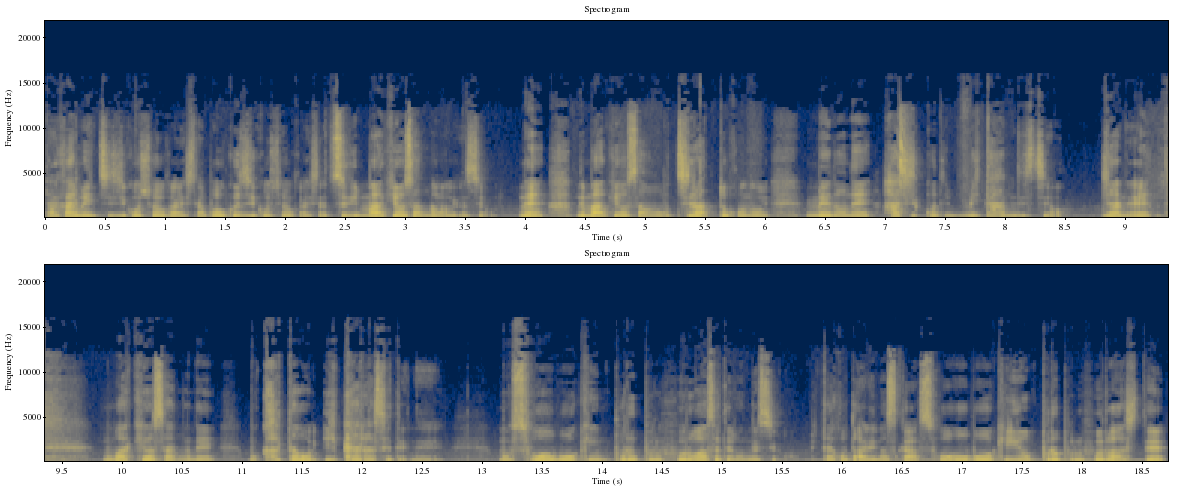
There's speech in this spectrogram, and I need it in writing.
高道自己紹介した、僕自己紹介した、次、牧雄さんなわけですよ。ね。で、牧雄さんをちらっとこの目のね、端っこで見たんですよ。じゃあね、もう牧雄さんがね、もう肩を怒らせてね、もう僧帽筋プルプル震わせてるんですよ。見たことありますか？僧帽筋をプルプル震わして、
